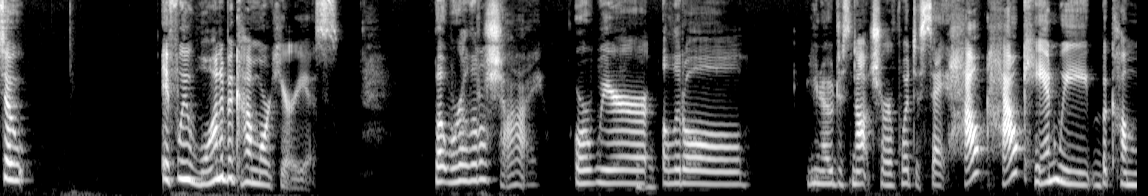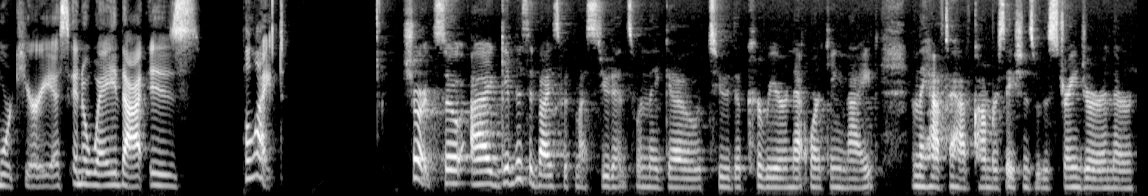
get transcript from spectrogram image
So, if we want to become more curious, but we're a little shy or we're mm-hmm. a little you know just not sure of what to say how how can we become more curious in a way that is polite Sure. So I give this advice with my students when they go to the career networking night and they have to have conversations with a stranger and they're,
